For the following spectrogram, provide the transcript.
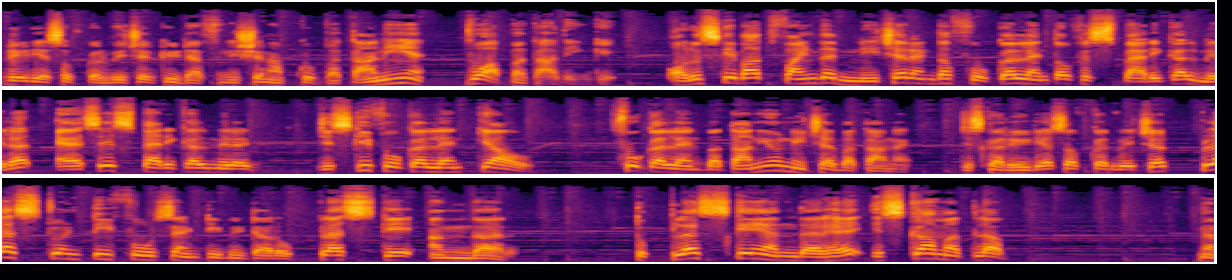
radius of curvature की डेफिनेशन आपको बतानी है, वो आप बता देंगे। और उसके बाद find the nature and the focal length of spherical mirror ऐसे स्पेरिकल मिरर जिसकी फोकल लेंथ क्या हो फोकल लेंथ बतानी और नेचर बताना है, जिसका radius of curvature plus twenty four centimeter हो प्लस के अंदर। तो प्लस के अंदर है, इसका मतलब मैं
